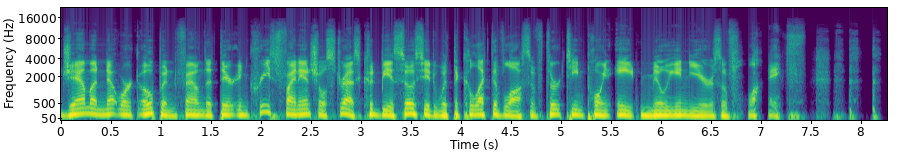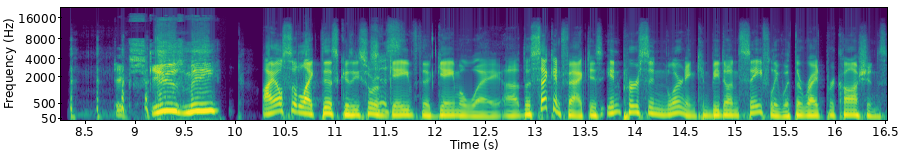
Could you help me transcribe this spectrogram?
JAMA Network Open found that their increased financial stress could be associated with the collective loss of 13.8 million years of life. Excuse me? I also like this because he sort of gave the game away. Uh, the second fact is in person learning can be done safely with the right precautions.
